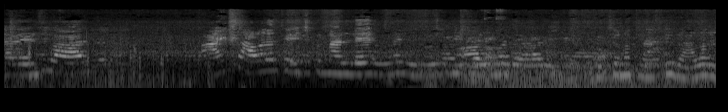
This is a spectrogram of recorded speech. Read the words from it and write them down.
నాకు తెలిసి వాళ్ళు ఆయన కావాలని చేయించుకున్నాళ్ళే. క్లారిటీ రావాలి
